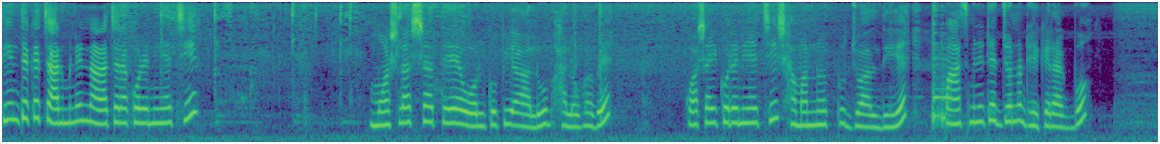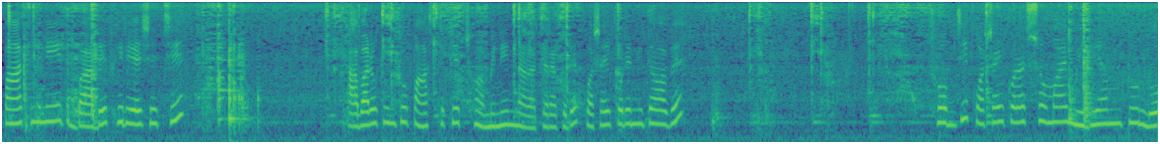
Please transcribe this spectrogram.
তিন থেকে চার মিনিট নাড়াচাড়া করে নিয়েছি। মশলার সাথে ওলকপি, আলু ভালোভাবে কষাই করে নিয়েছি। সামান্য একটু জল দিয়ে পাঁচ মিনিটের জন্য ঢেকে রাখব। পাঁচ মিনিট বাদে ফিরে এসেছি। আবারও কিন্তু পাঁচ থেকে ছ মিনিট নাড়াচাড়া করে কষাই করে নিতে হবে। সবজি কষাই করার সময় মিডিয়াম টু লো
